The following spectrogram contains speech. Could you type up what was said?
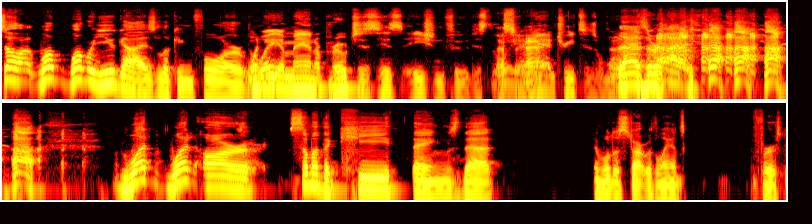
So, uh, what what were you guys looking for? The when way you- a man approaches his Asian food is the way right. a man treats his wife. That's right. what what are Sorry. some of the key things that, and we'll just start with Lance first.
